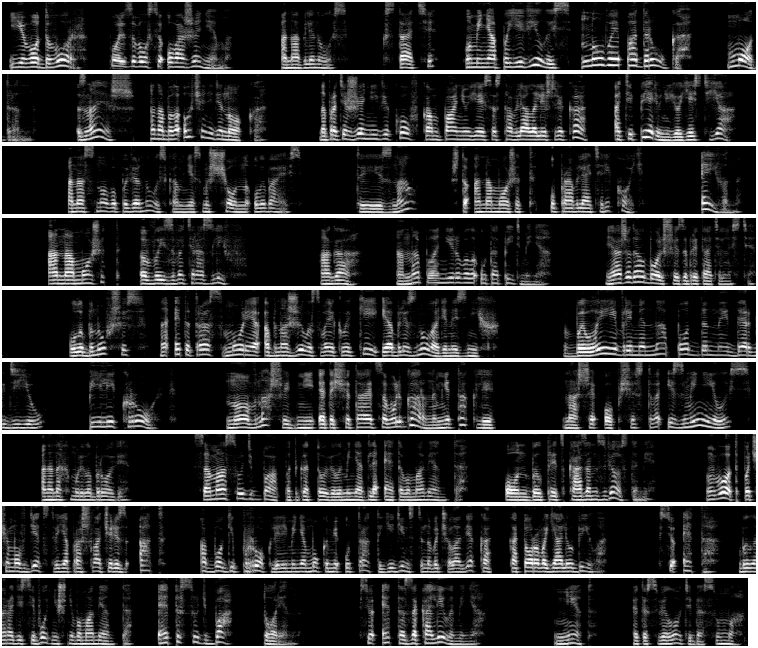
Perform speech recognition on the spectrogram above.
Его двор пользовался уважением. Она оглянулась. Кстати, у меня появилась новая подруга, Модран. Знаешь, она была очень одинока. На протяжении веков компанию ей составляла лишь река, а теперь у нее есть я. Она снова повернулась ко мне, смущенно улыбаясь. «Ты знал, что она может управлять рекой? Эйвен, она может вызвать разлив». «Ага, она планировала утопить меня. Я ожидал большей изобретательности. Улыбнувшись, на этот раз море обнажило свои клыки и облизнуло один из них. В былые времена подданные Дергдью пили кровь. Но в наши дни это считается вульгарным, не так ли? Наше общество изменилось. Она нахмурила брови. Сама судьба подготовила меня для этого момента. Он был предсказан звездами. Вот почему в детстве я прошла через ад, а боги прокляли меня муками утраты единственного человека, которого я любила. Все это было ради сегодняшнего момента. Это судьба, Торин. Все это закалило меня. Нет, это свело тебя с ума.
